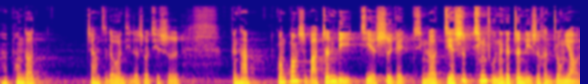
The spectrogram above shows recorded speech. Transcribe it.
啊，碰到这样子的问题的时候，其实跟他光光是把真理解释给清楚，解释清楚那个真理是很重要，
